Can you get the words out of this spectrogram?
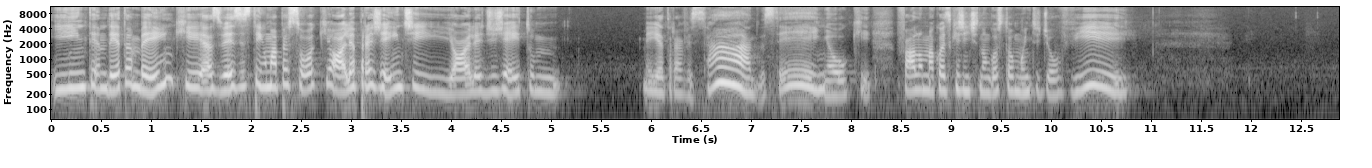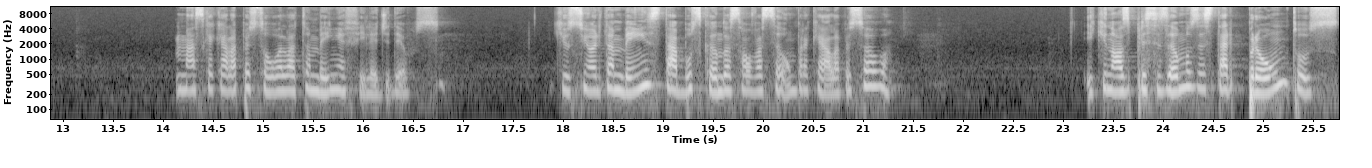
E entender também que, às vezes, tem uma pessoa que olha para a gente e olha de jeito meio atravessado, assim, ou que fala uma coisa que a gente não gostou muito de ouvir. Mas que aquela pessoa ela também é filha de Deus. Que o Senhor também está buscando a salvação para aquela pessoa. E que nós precisamos estar prontos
